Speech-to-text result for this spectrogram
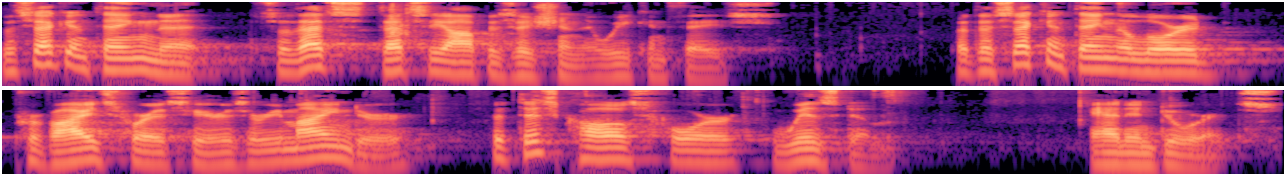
The second thing that, so that's, that's the opposition that we can face. But the second thing the Lord provides for us here is a reminder that this calls for wisdom and endurance.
